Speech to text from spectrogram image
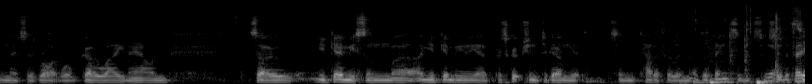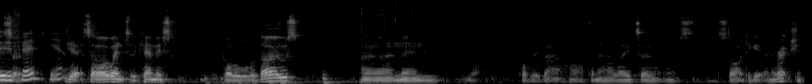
and they said, right, well, go away now, and so you gave me some, uh, you'd give me a prescription to go and get some Tadafil and other things, and some Yeah. Sudafed. so- yeah. yeah. So I went to the chemist, got all of those, and then what, probably about half an hour later, I s- started to get an erection,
